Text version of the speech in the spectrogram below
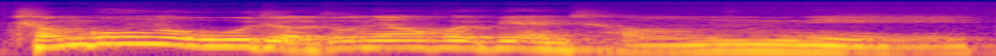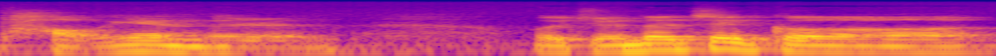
成功的舞者终将会变成你讨厌的人，我觉得这个，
